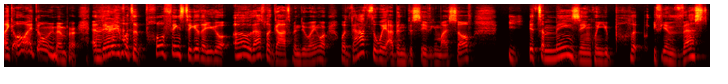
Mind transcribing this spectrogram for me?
Like, oh, I don't remember. And they're able to pull things together. You go, oh, that's what God's been doing, or well, that's the way I've been deceiving myself. It's amazing when you put, if you invest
